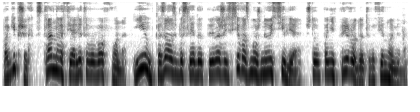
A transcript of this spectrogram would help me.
погибших странного фиолетового фона. И им, казалось бы, следует приложить все возможные усилия, чтобы понять природу этого феномена.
